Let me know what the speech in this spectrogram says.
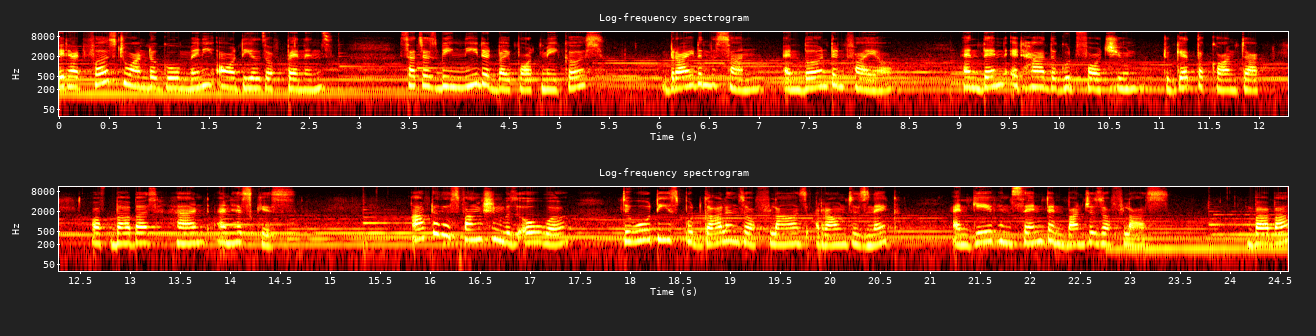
It had first to undergo many ordeals of penance, such as being kneaded by pot makers, dried in the sun, and burnt in fire and then it had the good fortune to get the contact of Baba's hand and his kiss. After this function was over, devotees put garlands of flowers around his neck and gave him scent and bunches of flowers. Baba,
